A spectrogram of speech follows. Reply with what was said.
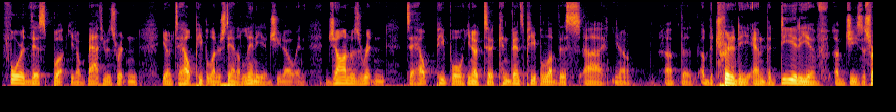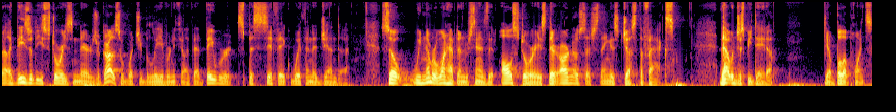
for this book. You know, Matthew was written, you know, to help people understand the lineage. You know, and John was written to help people, you know, to convince people of this, uh, you know, of the of the Trinity and the deity of of Jesus, right? Like these are these stories and narratives, regardless of what you believe or anything like that. They were specific with an agenda. So we number one have to understand is that all stories there are no such thing as just the facts. That would just be data, you know, bullet points.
